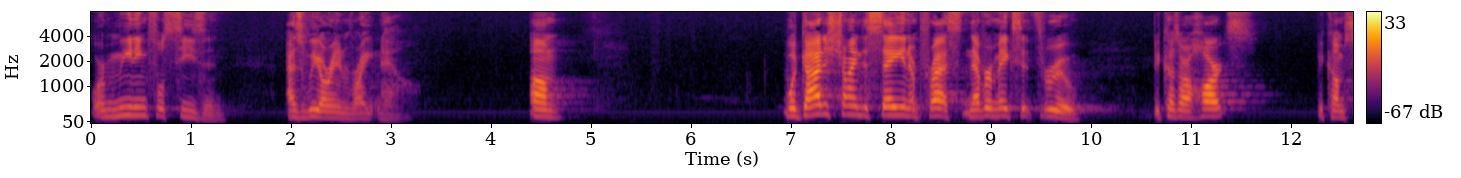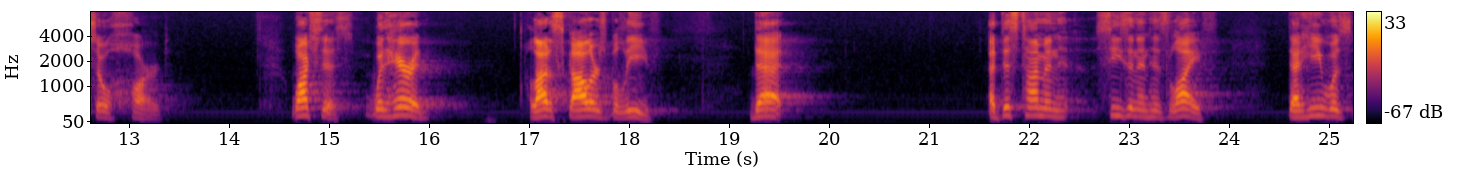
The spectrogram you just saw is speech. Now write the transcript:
or meaningful season as we are in right now. Um, what God is trying to say and impress never makes it through because our hearts become so hard. Watch this. With Herod, a lot of scholars believe that at this time and season in his life, that he was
